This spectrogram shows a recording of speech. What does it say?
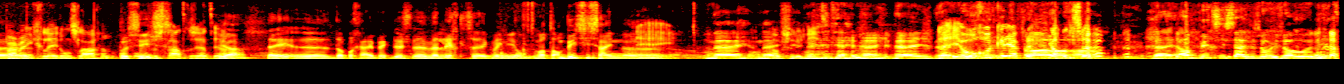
Een paar weken geleden ontslagen. Precies. Op de straat gezet, ja. Ja, nee, eh, dat begrijp ik. Dus wellicht, ik weet niet of wat de ambities zijn. eh, Nee. Nee, nee. Absoluut niet. Nee, nee, nee. nee. Nee, hoe goed ken jij Freddy Oh, Jansen? oh. Nee, ambities zijn er sowieso niet.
